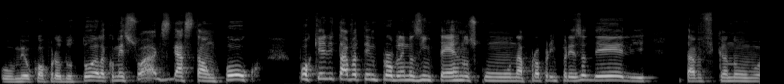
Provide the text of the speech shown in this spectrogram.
o meu coprodutor, ela começou a desgastar um pouco, porque ele estava tendo problemas internos com na própria empresa dele, estava ficando um,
